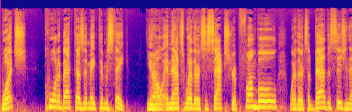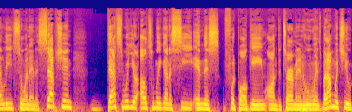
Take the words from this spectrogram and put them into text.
which quarterback doesn't make the mistake. You know, and that's whether it's a sack strip fumble, whether it's a bad decision that leads to an interception. That's what you're ultimately going to see in this football game on determining Mm-hmm. who wins. But I'm with you.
